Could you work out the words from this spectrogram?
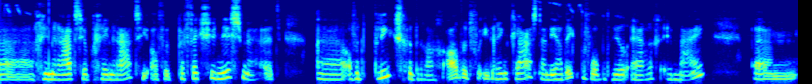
uh, generatie op generatie. Of het perfectionisme, het, uh, of het please-gedrag. Altijd voor iedereen klaarstaan. Die had ik bijvoorbeeld heel erg in mij. Um,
